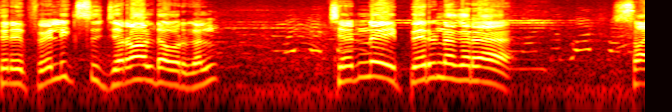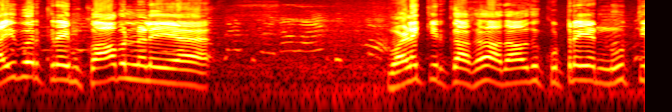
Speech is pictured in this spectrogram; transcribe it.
திரு ஃபெலிக்ஸ் ஜெரால்ட் அவர்கள் சென்னை பெருநகர சைபர் கிரைம் காவல் நிலைய வழக்கிற்காக அதாவது குற்றையன் நூற்றி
